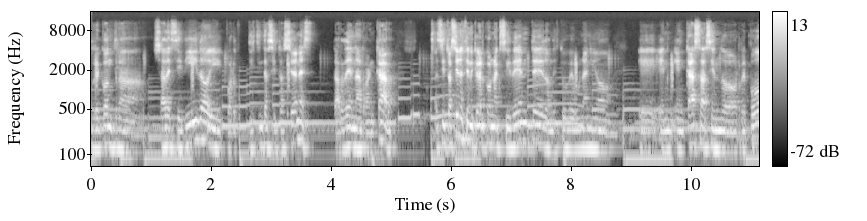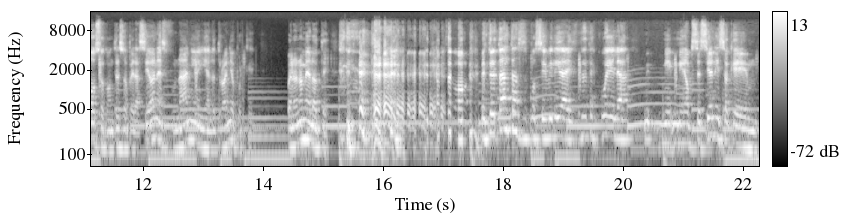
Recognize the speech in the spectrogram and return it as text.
recontra, ya decidido y por distintas situaciones tardé en arrancar. Las situaciones tienen que ver con un accidente donde estuve un año eh, en, casa haciendo reposo con tres operaciones, fue un año y al otro año porque, bueno, no me anoté. Entre tantas posibilidades, esta escuela, mi, obsesión hizo que,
